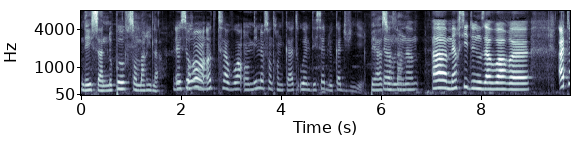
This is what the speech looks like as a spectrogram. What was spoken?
Neysan, le pauvre, son mari là. Elle se rend en Haute-Savoie en 1934, où elle décède le 4 juillet. Paix à son âme. Ah, merci de nous avoir. euh, Attends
